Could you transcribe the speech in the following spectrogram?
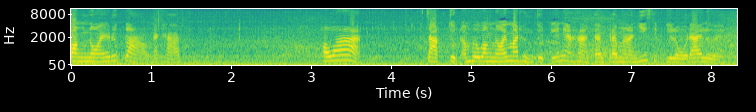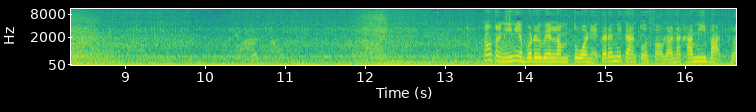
วังน้อยหรือเปล่านะคะ เพราะว่า จากจุดอำเภอวังน้อยมาถึงจุดนี้เนี่ยห่างกันประมาณ 20 กิโลได้เลย นอกจากนี้เนี่ยบริเวณลำตัวเนี่ยก็ได้มีการตรวจสอบแล้วนะคะ มีบาดแผล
